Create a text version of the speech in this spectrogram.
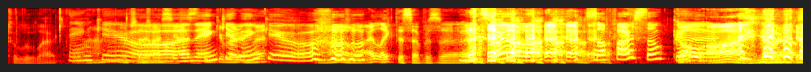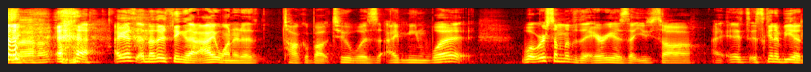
to LULAC. Thank you. muchas gracias. Thank, you. very Thank much. you. oh, I like this episode Me too. so far, so good. Go on. No, I'm. Uh-huh. I guess another thing that I wanted to talk about too was, I mean, what what were some of the areas that you saw? It's, it's going to be a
